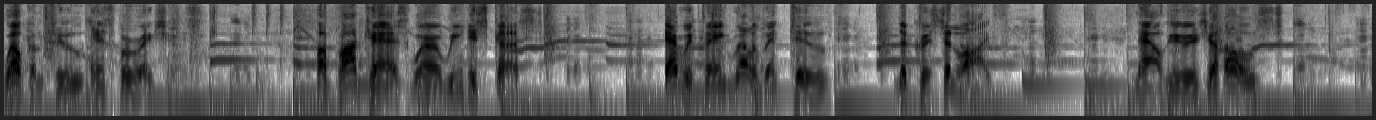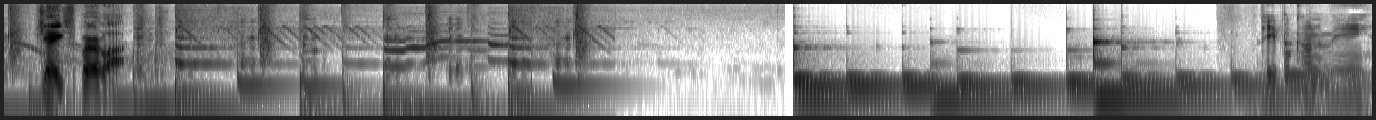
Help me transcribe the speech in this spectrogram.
Welcome to Inspirations, a podcast where we discuss everything relevant to the Christian life. Now, here is your host, Jay Spurlock. People come to me,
